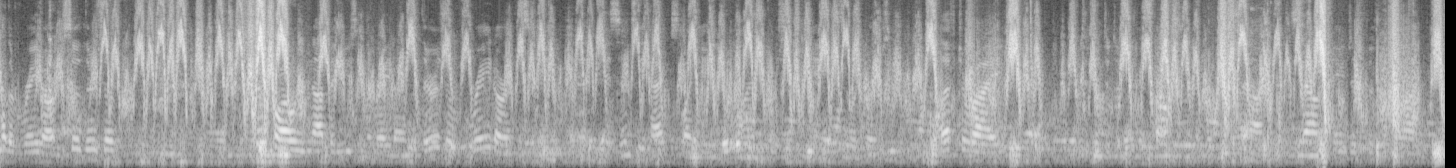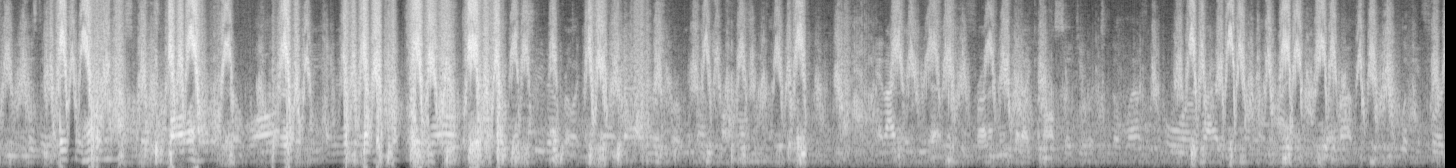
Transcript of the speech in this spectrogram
How the radar. So there's a. So far, we've not been using the radar, but there is a radar in this game, it essentially acts like a goes left to right. Sound, changes there a space wall ahead of the wall? And shoot over like a sandbag or broken down and I can do that front of me, but I can also do it to the left or right. If I'm looking for a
